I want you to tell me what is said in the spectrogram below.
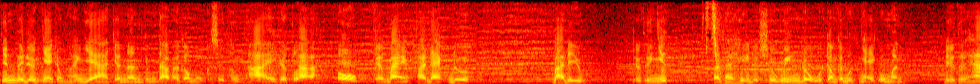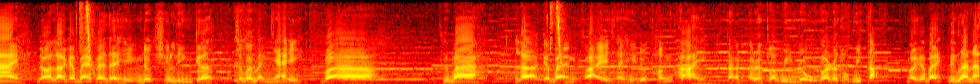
Chính vì được nhảy trong hoàng gia cho nên chúng ta phải có một cái sự thần thái rất là tốt. Các bạn phải đạt được ba điều. Điều thứ nhất phải thể hiện được sự quyến rũ trong cái bước nhảy của mình điều thứ hai, đó là các bạn phải thể hiện được sự liên kết đối với bạn nhảy. Và thứ ba là các bạn phải thể hiện được thần thái và phải rất là quyến rũ và rất là quý tộc mời các bạn đứng lên nè.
